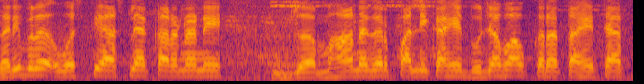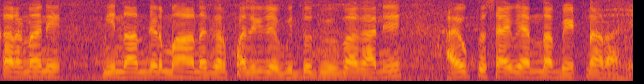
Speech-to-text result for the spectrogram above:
गरीब वस्ती असल्या कारणाने ज महानगरपालिका हे दुजाभाव करत आहे. त्या कारणाने मी नांदेड महानगरपालिकेच्या विद्युत विभाग आणि आयुक्त साहेब यांना भेटणार आहे.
